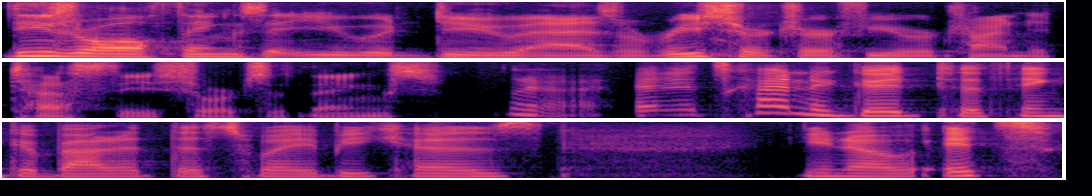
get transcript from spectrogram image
these are all things that you would do as a researcher if you were trying to test these sorts of things. Yeah. And it's kind of good to think about it this way because, you know, it's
